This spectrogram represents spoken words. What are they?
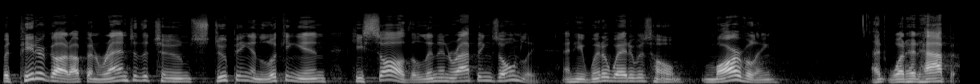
But Peter got up and ran to the tomb, stooping and looking in, he saw the linen wrappings only, and he went away to his home, marveling at what had happened.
